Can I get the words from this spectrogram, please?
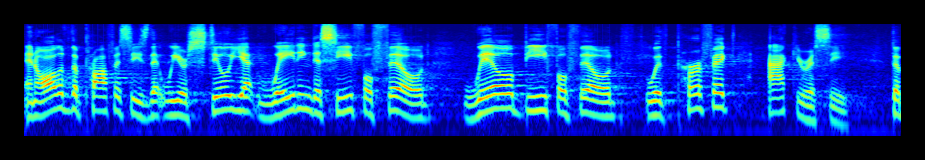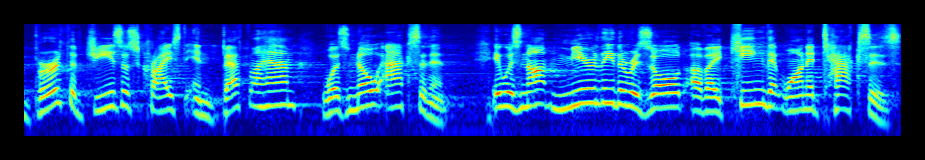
And all of the prophecies that we are still yet waiting to see fulfilled will be fulfilled with perfect accuracy. The birth of Jesus Christ in Bethlehem was no accident. It was not merely the result of a king that wanted taxes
